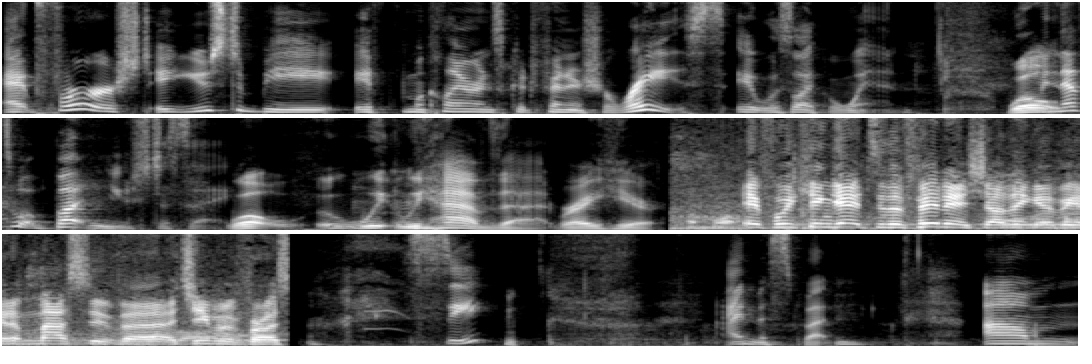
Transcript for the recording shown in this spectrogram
at first it used to be if McLaren's could finish a race, it was like a win. Well, I mean, that's what Button used to say. well, we, we have that right here. If we can get to the finish, I think it'd be a massive uh, achievement for us. See, I miss Button. Um,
